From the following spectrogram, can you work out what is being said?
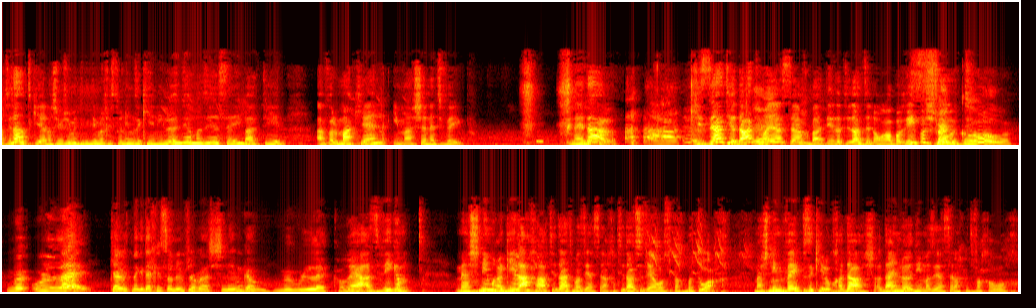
את יודעת, כי אנשים שמתנגדים לחיסונים זה כי אני לא יודע מה זה יעשה לי בעתיד. אבל מה כן? היא מעשנת וייפ. נהדר. כי זה את יודעת מה יעשה לך בעתיד, את יודעת, זה נורא בריא פשוט. סגור, מעולה. כן, מתנגדי חיסונים שמעשנים גם, מעולה. קורע, עזבי גם, מעשנים רגיל אחלה, את יודעת מה זה יעשה לך, את יודעת שזה יהרוס אותך בטוח. מעשנים וייפ זה כאילו חדש, עדיין לא יודעים מה זה יעשה לך לטווח ארוך.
